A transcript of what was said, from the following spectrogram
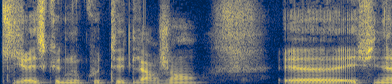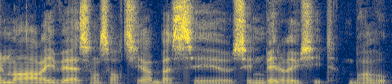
qui risque de nous coûter de l'argent euh, et finalement arriver à s'en sortir, bah, c'est euh, c'est une belle réussite. Bravo.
